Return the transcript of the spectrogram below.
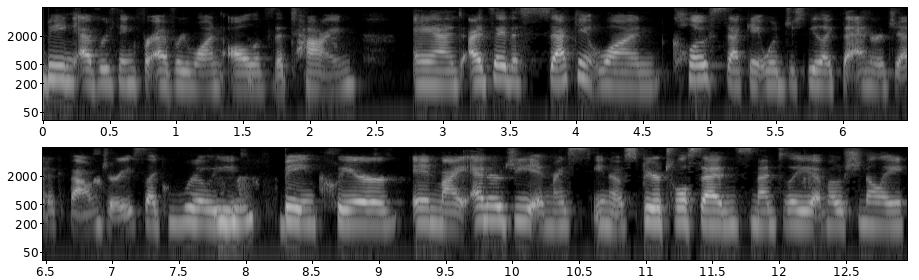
being everything for everyone all of the time. And I'd say the second one, close second, would just be like the energetic boundaries, like really mm-hmm. being clear in my energy, in my, you know, spiritual sense, mentally, emotionally,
